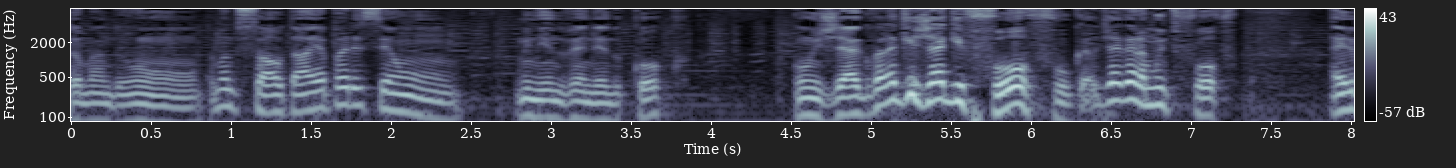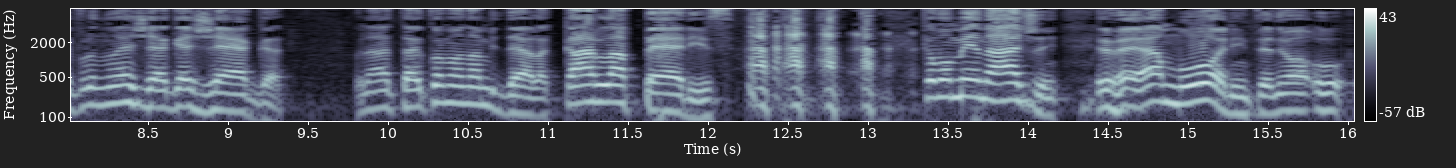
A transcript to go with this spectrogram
tomando um. tomando sol tal, e apareceu um menino vendendo coco, com um jegue. Eu Falei, "Ah, que jegue fofo, o jegue era muito fofo. Aí ele falou, não é jegue, é jega. Eu Falei, ah, tá, e como é o nome dela? Carla Pérez. que é uma homenagem. É amor, entendeu? O,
